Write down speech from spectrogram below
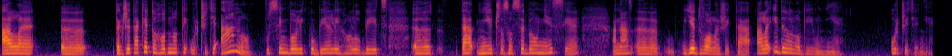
ale e, takže takéto hodnoty určite áno. Tú symboliku bielých holubíc e, tá niečo so sebou nesie a nás, e, je dôležitá, ale ideológiu nie. Určite nie.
